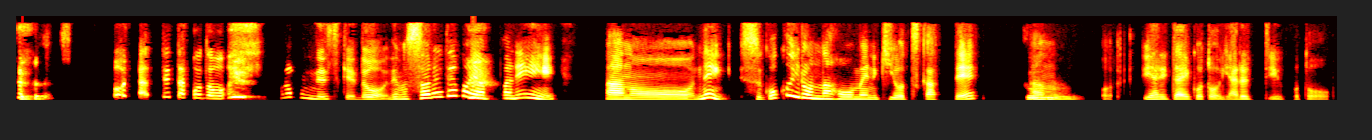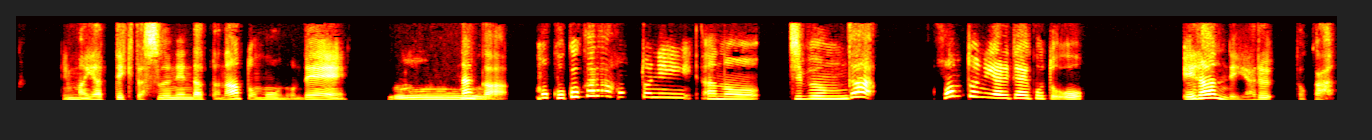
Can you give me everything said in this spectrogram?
そうやってたこともあるんですけど、でもそれでもやっぱり、あのね、すごくいろんな方面に気を使って、あのうん、やりたいことをやるっていうことを、今やってきた数年だったなと思うので、うん。なんか、もうここから本当に、あの、自分が本当にやりたいことを選んでやるとか、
